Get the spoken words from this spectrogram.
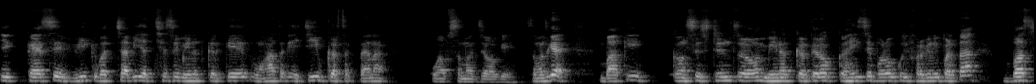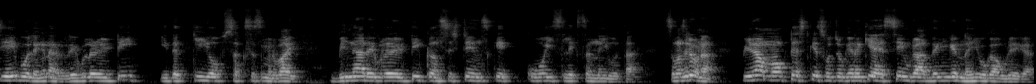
एक कैसे वीक बच्चा भी अच्छे से मेहनत करके वहाँ तक अचीव कर सकता है ना, वो आप समझ जाओगे। समझ गए? बाकी कंसिस्टेंट रहो, मेहनत करते रहो, कहीं से पढ़ो, कोई फ़र्क नहीं पड़ता। बस यही बोलेंगे ना regularity is the key of success मेरे भाई। बिना रेगुलरिटी कंसिस्टेंस के कोई सिलेक्शन नहीं होता। समझ रहे हो ना? बिना मॉक टेस्ट के सोचोगे ना कि ऐसे उड़ा देंगे, नहीं होगा, उड़ेगा।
